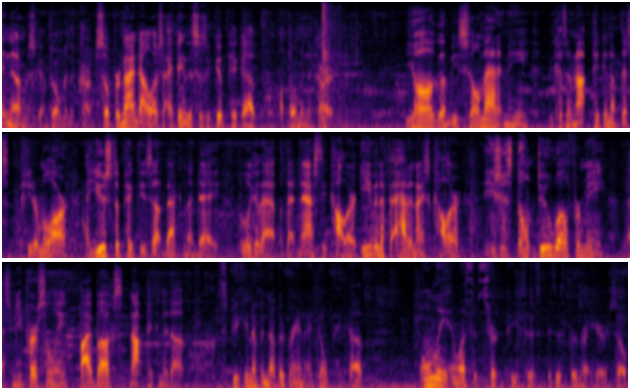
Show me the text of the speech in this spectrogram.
And then I'm just gonna throw them in the cart. So for $9, I think this is a good pickup. I'll throw them in the cart. Y'all gonna be so mad at me because I'm not picking up this Peter Millar. I used to pick these up back in the day, but look at that with that nasty collar. Even if it had a nice collar, these just don't do well for me. That's me personally, five bucks, not picking it up. Speaking of another brand I don't pick up, only unless it's certain pieces, is this brand right here. So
